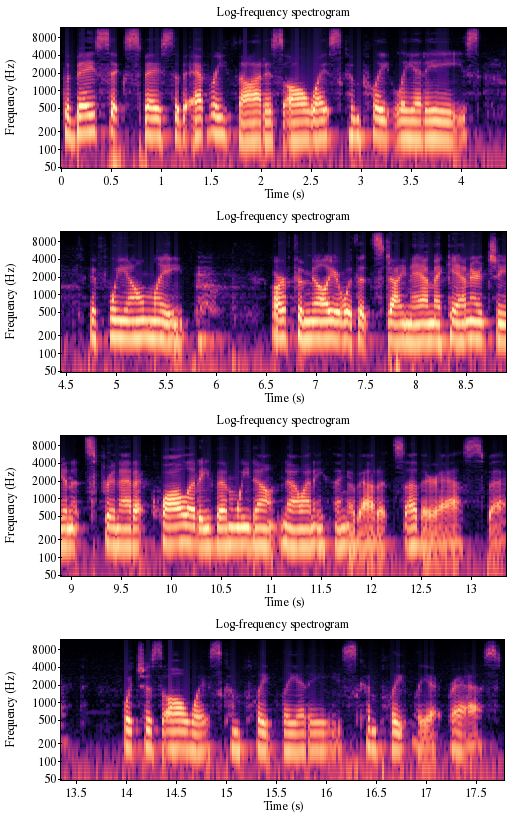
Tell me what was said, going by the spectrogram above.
The basic space of every thought is always completely at ease. If we only are familiar with its dynamic energy and its frenetic quality, then we don't know anything about its other aspect, which is always completely at ease, completely at rest.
